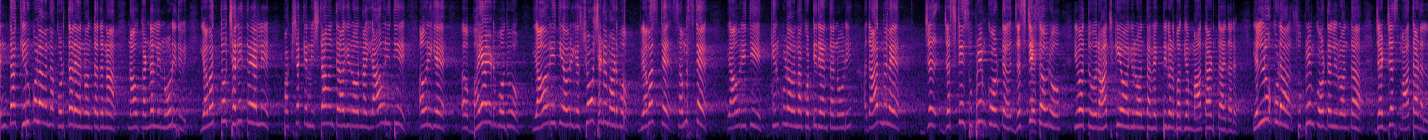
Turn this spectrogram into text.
ಎಂಥ ಕಿರುಕುಳವನ್ನು ಕೊಡ್ತಾರೆ ಅನ್ನುವಂಥದ್ದನ್ನು ನಾವು ಕಣ್ಣಲ್ಲಿ ನೋಡಿದ್ದೀವಿ ಯಾವತ್ತೂ ಚರಿತ್ರೆಯಲ್ಲಿ ಪಕ್ಷಕ್ಕೆ ನಿಷ್ಠಾವಂತರಾಗಿರೋರನ್ನ ಯಾವ ರೀತಿ ಅವರಿಗೆ ಭಯ ಇಡ್ಬೋದು, ಯಾವ ರೀತಿ ಅವರಿಗೆ ಶೋಷಣೆ ಮಾಡ್ಬೋ ವ್ಯವಸ್ಥೆ, ಸಂಸ್ಥೆ ಯಾವ ರೀತಿ ಕಿರುಕುಳವನ್ನು ಕೊಟ್ಟಿದೆ ಅಂತ ನೋಡಿ, ಅದಾದಮೇಲೆ ಜ, ಜಸ್ಟಿಸ್, ಸುಪ್ರೀಂ ಕೋರ್ಟ್ ಜಸ್ಟಿಸ್ ಅವರು ಇವತ್ತು ರಾಜಕೀಯವಾಗಿರುವಂಥ ವ್ಯಕ್ತಿಗಳ ಬಗ್ಗೆ ಮಾತಾಡ್ತಾ ಇದ್ದಾರೆ. ಎಲ್ಲೂ ಕೂಡ ಸುಪ್ರೀಂ ಕೋರ್ಟಲ್ಲಿರುವಂಥ ಜಡ್ಜಸ್ ಮಾತಾಡಲ್ಲ.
